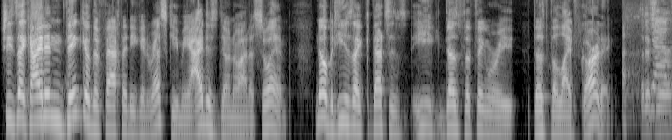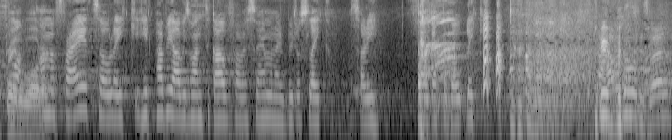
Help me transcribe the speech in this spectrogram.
She's like, I didn't think of the fact that he could rescue me. I just don't know how to swim. No, but he's like, that's his. He does the thing where he does the lifeguarding. That if yeah, you're afraid but of water. I'm afraid. So, like, he'd probably always want to go for a swim, and I'd be just like, sorry, forget the boat. Like, Outboard as well.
